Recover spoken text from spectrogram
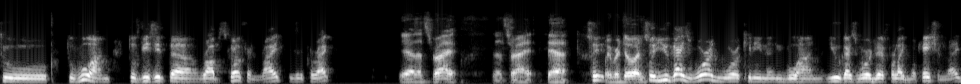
to to Wuhan to visit uh, Rob's girlfriend right is it correct Yeah, that's right. That's right. Yeah, so we were doing. so you guys weren't working in, in Wuhan you guys were there for like vacation right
